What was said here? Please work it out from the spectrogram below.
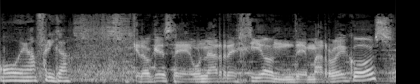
O en África. Creo que es eh, una región de Marruecos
